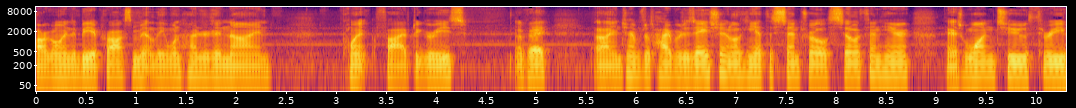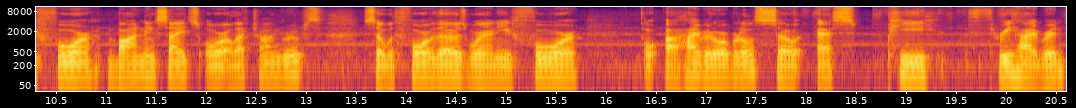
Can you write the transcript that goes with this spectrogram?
are going to be approximately 109.5 degrees, okay? Uh, in terms of hybridization, looking at the central silicon here, there's one, two, three, four bonding sites or electron groups. So with four of those, we're going to need four uh, hybrid orbitals. So sp3 hybrid,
